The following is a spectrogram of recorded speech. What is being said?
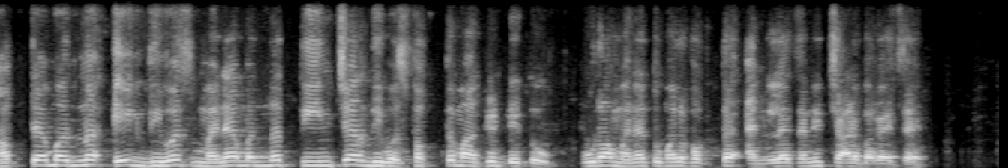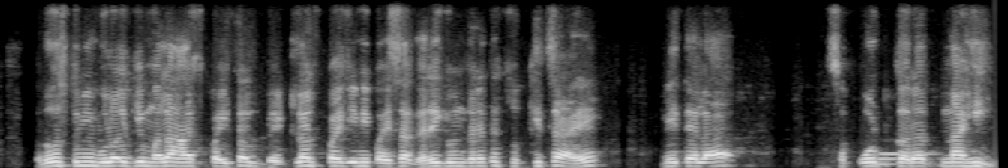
हप्त्यामधनं एक दिवस महिन्यामधनं तीन चार दिवस फक्त मार्केट देतो. पुरा महिना तुम्हाला फक्त अनालाइज आणि चार्ट बघायचा आहे. रोज तुम्ही बोलाल की मला आज पैसा भेटलाच पाहिजे मी पैसा घरी घेऊन जाणे ते चुकीचं आहे. मी त्याला सपोर्ट करत नाही.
